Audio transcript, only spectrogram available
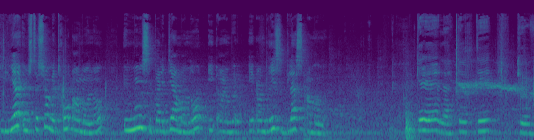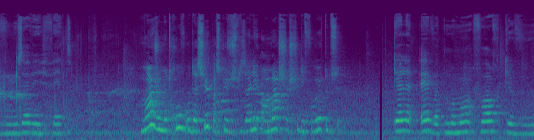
Il, y a une station métro à mon nom, une municipalité à mon nom et un, et un brise-glace à mon nom. Quelle est la qualité que vous avez faite? Moi, je me trouve audacieux parce que je suis allée en marche chercher des fourrures toute seule. Quel est votre moment fort que vous,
